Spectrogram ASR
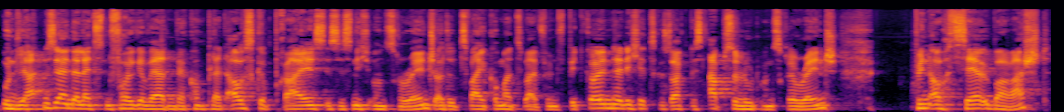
Und wir hatten es ja in der letzten Folge, werden wir komplett ausgepreist, ist es nicht unsere Range, also 2,25 Bitcoin hätte ich jetzt gesagt, ist absolut unsere Range. Bin auch sehr überrascht,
